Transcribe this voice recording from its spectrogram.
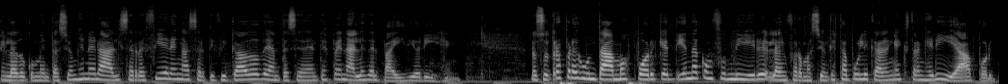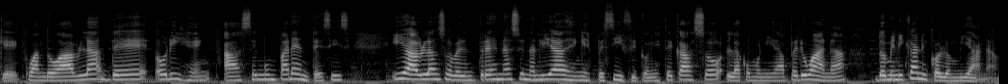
en la documentación general se refieren a certificado de antecedentes penales del país de origen. Nosotros preguntamos por qué tiende a confundir la información que está publicada en extranjería, porque cuando habla de origen hacen un paréntesis y hablan sobre tres nacionalidades en específico, en este caso la comunidad peruana, dominicana y colombiana.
